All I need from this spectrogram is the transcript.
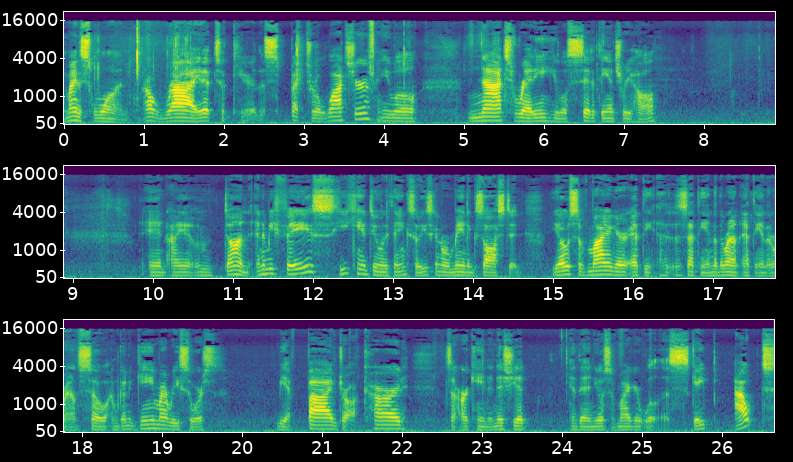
Minus one. All right, that took care of the Spectral Watcher. He will not ready. He will sit at the entry hall. And I am done. Enemy phase, he can't do anything, so he's going to remain exhausted. Joseph Meiger at the is at the end of the round. At the end of the round, so I'm going to gain my resource. Be at five. Draw a card. It's an arcane initiate, and then Joseph Meiger will escape out.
